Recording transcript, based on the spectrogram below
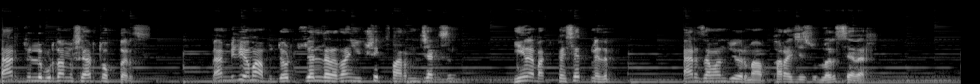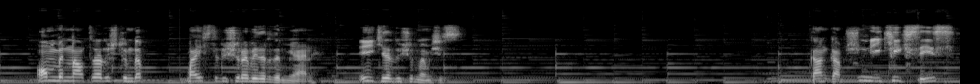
Her türlü buradan bir şeyler toplarız. Ben biliyorum abi 450 liradan yüksek farmlayacaksın. Yine bak pes etmedim. Her zaman diyorum abi para cesurları sever. 10 binin altına düştüğümde bahiste düşürebilirdim yani. İyi ki de düşürmemişiz. Kankam şimdi 2x'teyiz.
